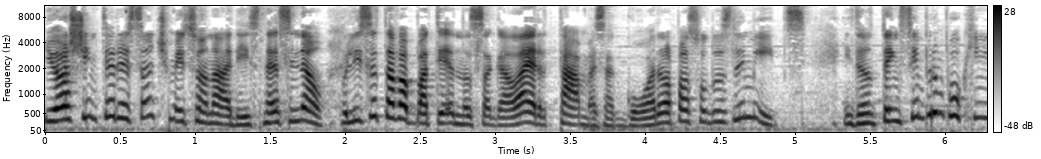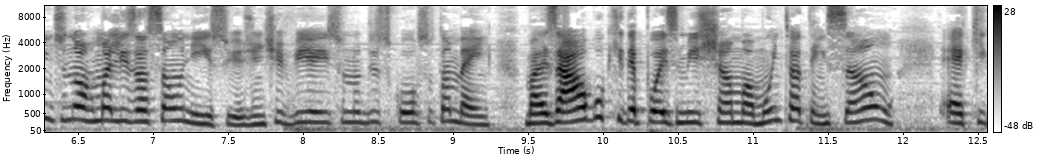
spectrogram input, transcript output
E eu acho interessante mencionar isso, né? Assim, não, a polícia tava batendo nessa galera, tá, mas agora ela passou dos limites. Então, tem sempre um pouquinho de normalização nisso, e a gente via isso no discurso também. Mas algo que depois me chama muito a atenção é que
